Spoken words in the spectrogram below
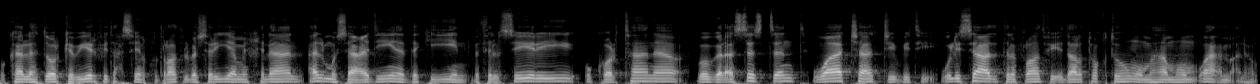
وكان له دور كبير في تحسين القدرات البشرية من خلال المساعدين الذكيين مثل Siri و Cortana Google Assistant و ChatGPT واللي ساعدت الأفراد في إدارة وقتهم ومهامهم وأعمالهم.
